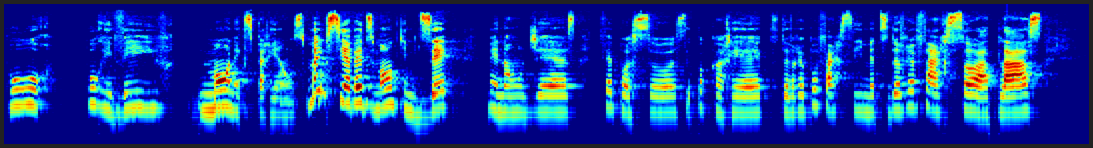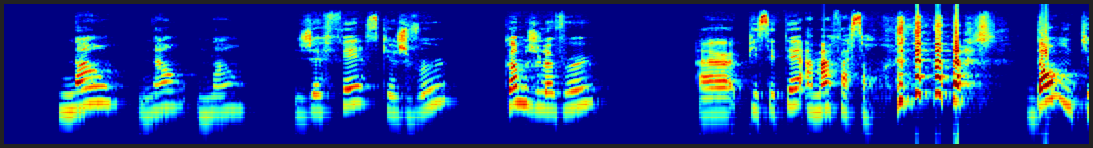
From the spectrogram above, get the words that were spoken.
pour, pour y vivre mon expérience. Même s'il y avait du monde qui me disait, mais non, Jess, fais pas ça, c'est pas correct, tu devrais pas faire ci, mais tu devrais faire ça à place. Non, non, non. Je fais ce que je veux, comme je le veux, euh, puis c'était à ma façon. Donc,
